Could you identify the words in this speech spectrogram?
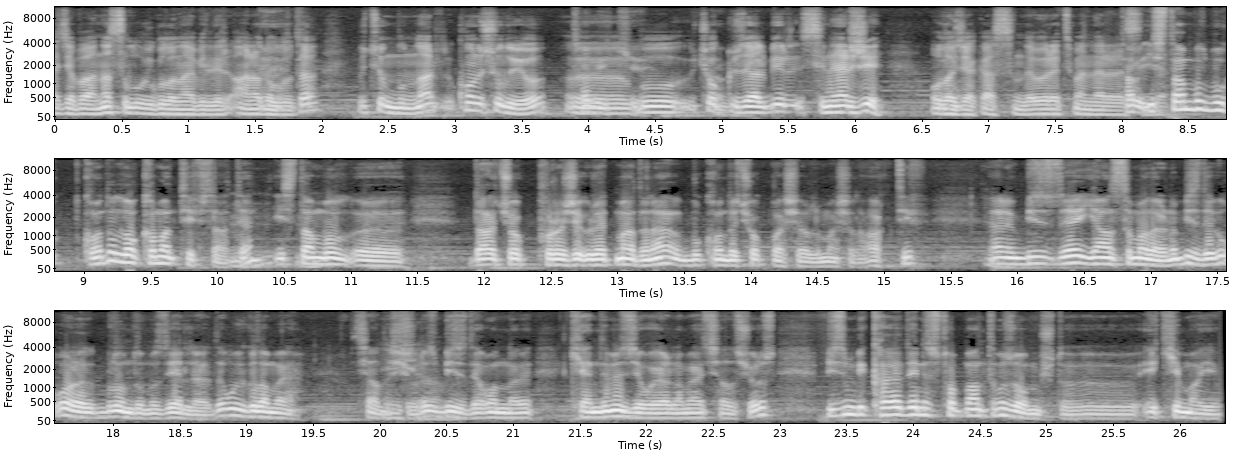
acaba nasıl uygulanabilir Anadolu'da? Bütün bunlar konuşuluyor. E, Tabii ki. bu çok Tabii. güzel bir sinerji olacak aslında öğretmenler arasında. Tabii İstanbul bu konuda lokomotif zaten. İstanbul e, daha çok proje üretme adına bu konuda çok başarılı maşallah aktif. Yani biz de yansımalarını biz de bir orada bulunduğumuz yerlerde uygulamaya çalışıyoruz. İnşallah. Biz de onları kendimizce uyarlamaya çalışıyoruz. Bizim bir Karadeniz toplantımız olmuştu e, Ekim ayı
